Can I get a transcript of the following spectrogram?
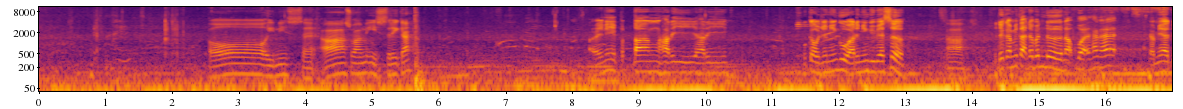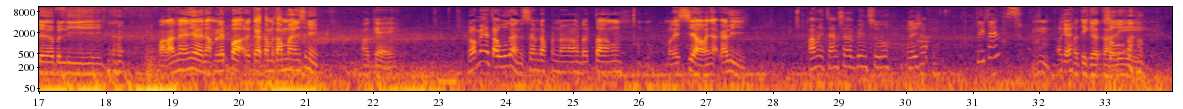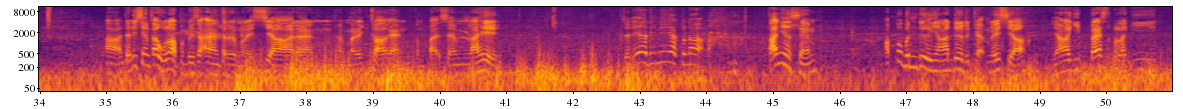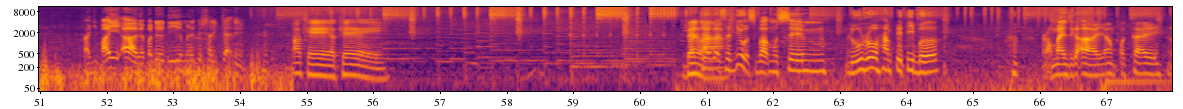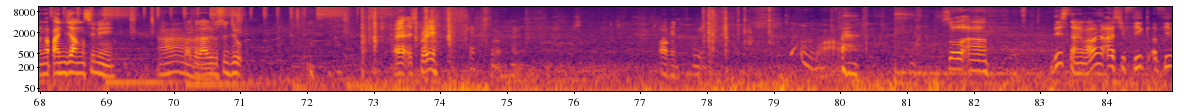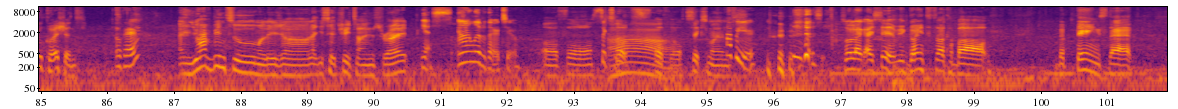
Oh, ini saya ah suami istri kah? Hari ini petang hari hari bukan hujung minggu, hari minggu biasa. Ah. Jadi kami tak ada benda nak buat sangat. Kami ada beli makanan je nak melepak dekat taman-taman sini. Okay. Ramai tahu kan Sam dah pernah datang Malaysia banyak kali. How many times you have been to Malaysia? Three times. Hmm, okay. Oh, tiga kali. So, uh, jadi Sam tahulah perbezaan antara Malaysia dan Amerika kan, tempat Sam lahir. Jadi hari ni aku nak tanya Sam, apa benda yang ada dekat Malaysia yang lagi best apa lagi lagi baik ah daripada di Amerika Syarikat ni? Okay, okay. Bella. Cuaca agak sejuk sebab musim luruh hampir tiba. Ramai juga ah yang pakai lengan panjang sini. Ah. Sebab terlalu sejuk. Eh, spray. Okay. Oh, okay. Wow. so, uh, this time I want to ask you a few questions. Okay. And you have been to Malaysia, like you said, three times, right? Yes, and I lived there too. Oh, for six ah. months. Oh, for six months. Half a year. so, like I said, we're going to talk about the things that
